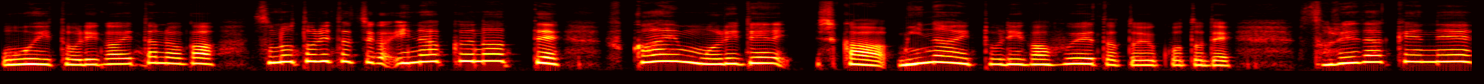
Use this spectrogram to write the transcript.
多い鳥がいたのがその鳥たちがいなくなって深い森でしか見ない鳥が増えたということでそれだけね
